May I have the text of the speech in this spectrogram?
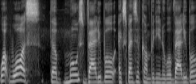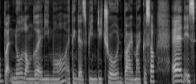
what was the most valuable, expensive company in the world. Valuable, but no longer anymore. I think that's been dethroned by Microsoft. And it's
